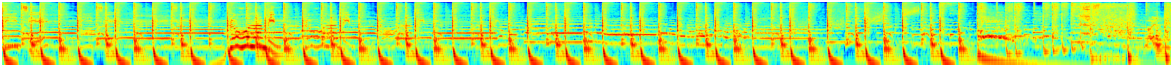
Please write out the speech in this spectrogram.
DJ রোহুল Amin. Live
